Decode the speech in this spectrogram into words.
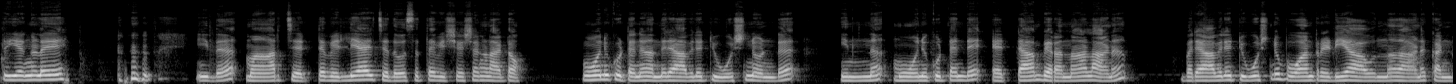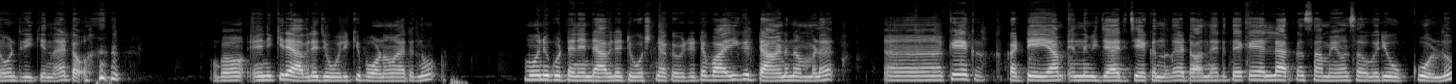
പ്രിയങ്ങളെ ഇത് മാർച്ച് എട്ട് വെള്ളിയാഴ്ച ദിവസത്തെ വിശേഷങ്ങളാട്ടോ. മോനുക്കുട്ടന് അന്ന് രാവിലെ ട്യൂഷനുണ്ട്. ഇന്ന് മോനുക്കുട്ടന്റെ എട്ടാം പിറന്നാളാണ്. അപ്പോൾ രാവിലെ ട്യൂഷന് പോകാൻ റെഡി ആവുന്നതാണ് കണ്ടുകൊണ്ടിരിക്കുന്നത് കേട്ടോ. അപ്പോൾ എനിക്ക് രാവിലെ ജോലിക്ക് പോകണമായിരുന്നു മോനുകുട്ടനെ രാവിലെ ട്യൂഷനൊക്കെ വിട്ടിട്ട് വൈകിട്ടാണ് നമ്മൾ കേക്ക് കട്ട് ചെയ്യാം എന്ന് വിചാരിച്ചേക്കുന്നത് കേട്ടോ. അന്നേരത്തേക്ക് എല്ലാവർക്കും സമയവും സൗകര്യവും ഒക്കെ ഉള്ളൂ.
